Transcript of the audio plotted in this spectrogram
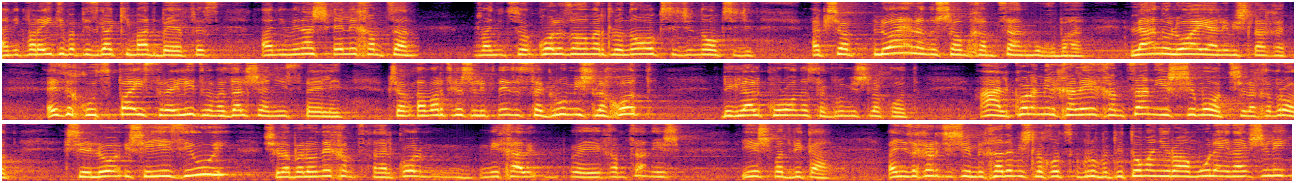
אני כבר הייתי בפסגה כמעט באפס, אני מבינה שאין לי חמצן. ואני כל הזמן אומרת לו, no oxygen, no oxygen. עכשיו, לא היה לנו שם חמצן מוחבא, לנו לא היה למשלחת. איזה חוצפה ישראלית ומזל שאני ישראלית. עכשיו, אמרתי לך שלפני זה סגרו משלחות, בגלל קורונה סגרו משלחות. אה, על כל המלחלי חמצן יש שמות של החברות. כשלא, כשיהיה זיהוי של הבלוני חמצן, על כל מיכל חמצן יש, יש מדבקה. ואני זכרתי שמאחד המשלחות סגרו, ופתאום אני רואה מול העיניים שלי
